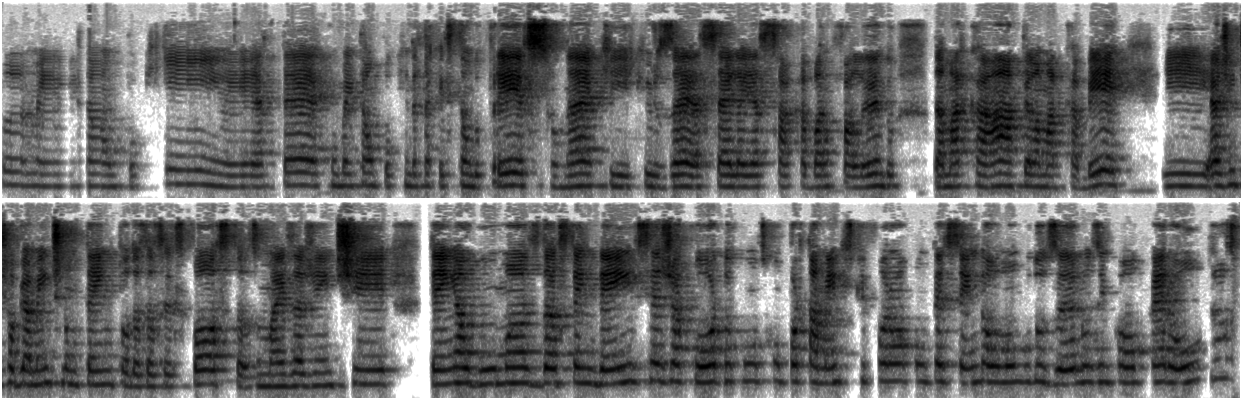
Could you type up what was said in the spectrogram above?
complementar um pouquinho e até comentar um pouquinho dessa questão do preço, né, que, que o José, a Célia e a Sá acabaram falando da marca A pela marca B, e a gente obviamente não tem todas as respostas, mas a gente tem algumas das tendências de acordo com os comportamentos que foram acontecendo ao longo dos anos em qualquer outras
